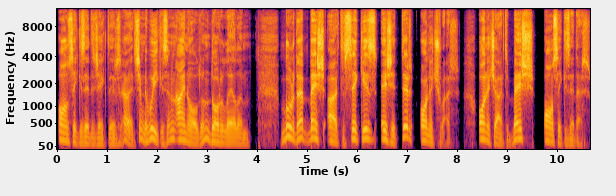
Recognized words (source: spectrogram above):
18 edecektir. Evet, şimdi bu ikisinin aynı olduğunu doğrulayalım. Burada 5 artı 8 eşittir 13 var. 13 artı 5, 18 eder.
